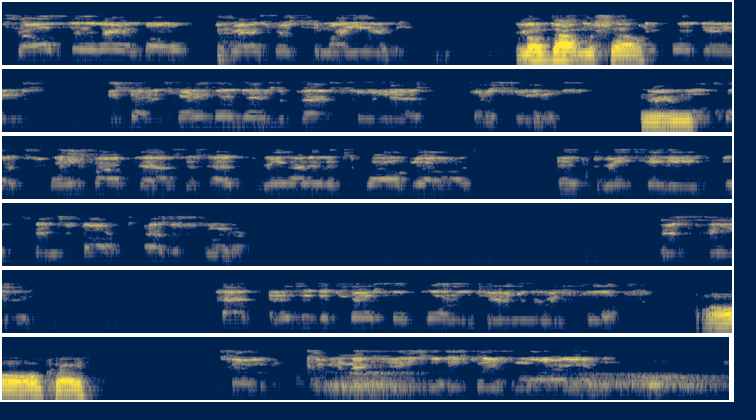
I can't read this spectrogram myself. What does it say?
Charleston Rambo transfers to Miami. No doubt, Michelle. games. He started 24 games the past two years for the Sooners. hmm Rambo caught 25 passes, had 312 yards, and three TDs in 10 starts as a Sooner. This season, had entered the transfer portal January 4th. Oh, okay. So coming next year, he's, he's playing for Miami. Oh,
